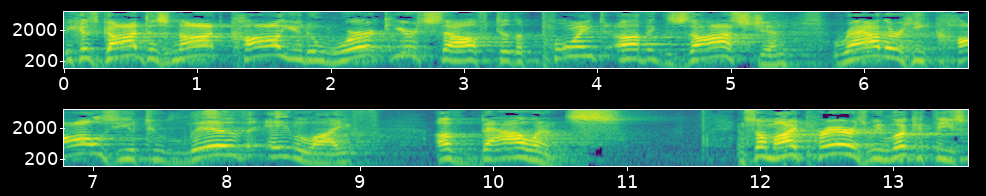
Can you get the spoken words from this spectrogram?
Because God does not call you to work yourself to the point of exhaustion. Rather, He calls you to live a life of balance. And so my prayer as we look at these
